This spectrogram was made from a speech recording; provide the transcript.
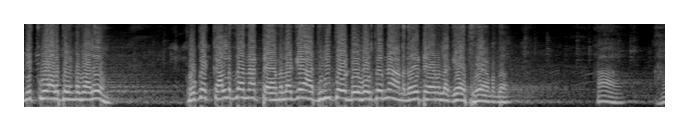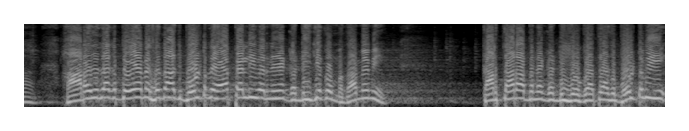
ਨਿੱਕੂਵਾਲ ਪਿੰਡ ਵਾਲਿਓ। ਕਿਉਂਕਿ ਕੱਲ ਦਾ ਨਾ ਟਾਈਮ ਲੱਗਿਆ, ਅੱਜ ਵੀ ਤੁਹਾਡੇ ਕੋਲ ਤੇ ਨਹਾਉਣ ਦਾ ਹੀ ਟਾਈਮ ਲੱਗਿਆ ਇੱਥੇ ਆਉਣ ਦਾ। ਹਾਂ ਹਾਂ, ਹਾਰ ਅਜੇ ਤੱਕ ਪਿਆ ਮੈਂ ਸਦਾ ਅੱਜ ਬੁਲਟ ਤੇ ਆ ਪਹਿਲੀ ਵਾਰ ਨੇ, ਗੱਡੀ 'ਚ ਘੁੰਮਦਾ ਮੈਂ ਵੀ। ਕਰਤਾ ਰੱਬ ਨੇ ਗੱਡੀ ਜੋਗਾ ਤੇ, ਅੱਜ ਬੁਲਟ ਵੀ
